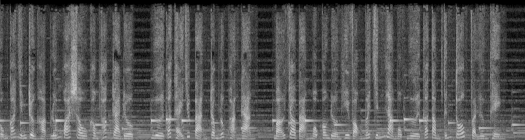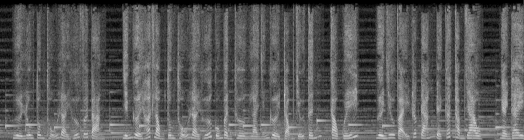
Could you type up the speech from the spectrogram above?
cũng có những trường hợp lún quá sâu không thoát ra được. Người có thể giúp bạn trong lúc hoạn nạn, mở cho bạn một con đường hy vọng mới chính là một người có tâm tính tốt và lương thiện. Người luôn tuân thủ lời hứa với bạn. Những người hết lòng tuân thủ lời hứa của mình thường là những người trọng chữ tín, cao quý. Người như vậy rất đáng để kết thăm giao. Ngày nay,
